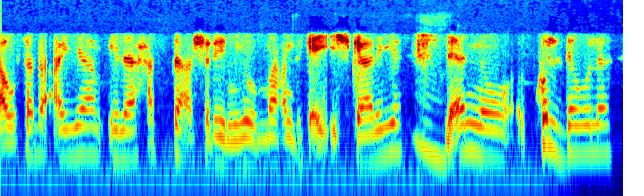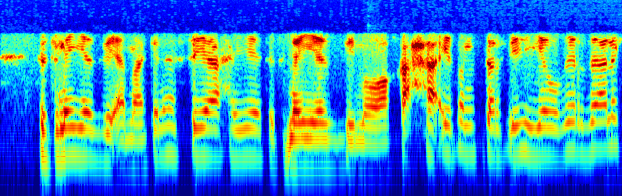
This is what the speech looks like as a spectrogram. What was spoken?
أو سبع أيام إلى حتى 20 يوم ما عندك أي إشكالية لأنه كل دولة تتميز بأماكنها السياحية، تتميز بمواقعها أيضا الترفيهية وغير ذلك،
